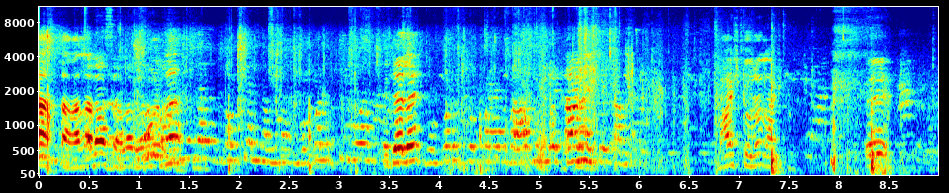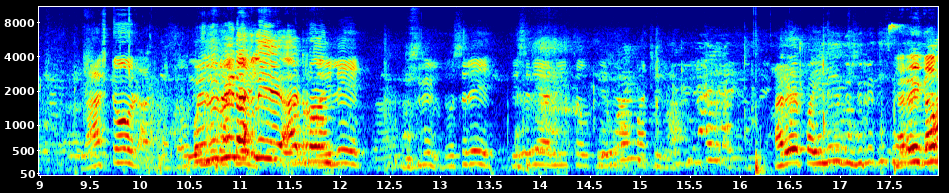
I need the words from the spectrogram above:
असता आला लास्ट ओव्हर लास्ट पहिली मी टाकली आठ रन। दुसरी. दुसरी तिसरी आणि चौथी पाचवी. अरे पहिली दुसरी तिसरी. अरे गप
